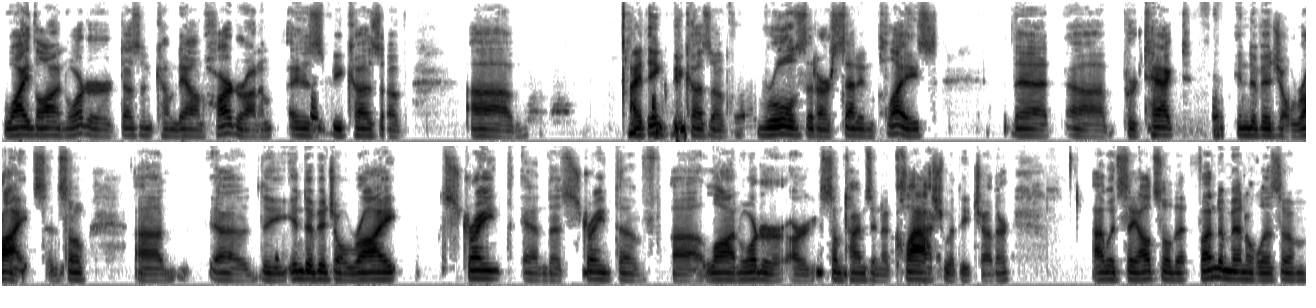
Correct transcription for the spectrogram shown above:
why law and order doesn't come down harder on them is because of, uh, I think, because of rules that are set in place that uh, protect individual rights. And so uh, uh, the individual right strength and the strength of uh, law and order are sometimes in a clash with each other. I would say also that fundamentalism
